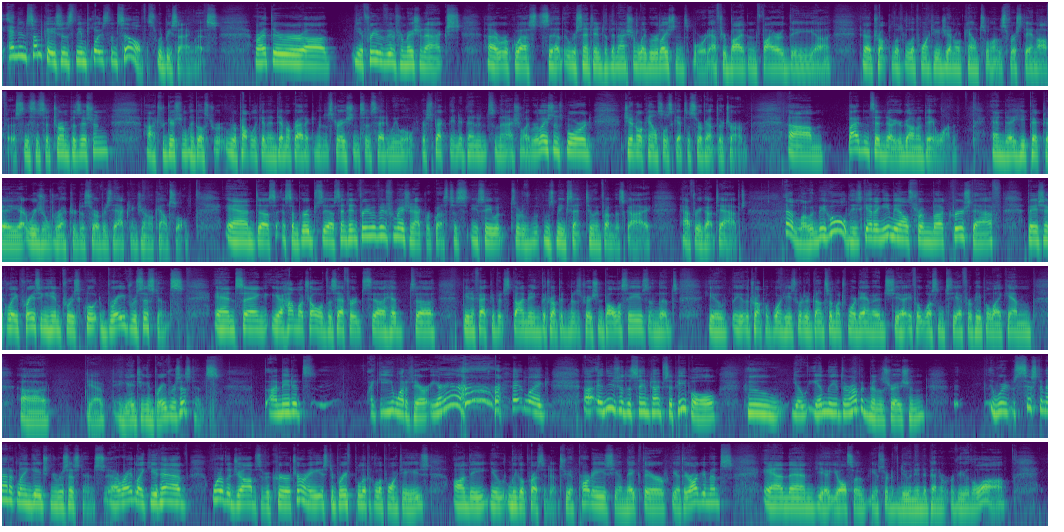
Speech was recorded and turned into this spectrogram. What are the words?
And in some cases, the employees themselves would be saying this, right? There were uh, know, Freedom of Information Acts uh, requests that were sent into the National Labor Relations Board after Biden fired the uh, uh, Trump political appointee general counsel on his first day in office. This is a term position. Uh, traditionally, both Republican and Democratic administrations have said we will respect the independence of the National Labor Relations Board. General counsels get to serve out their term. Um, Biden said, no, you're gone on day one. And uh, he picked a uh, regional director to serve as the acting general counsel. And uh, some groups uh, sent in Freedom of Information Act requests to see what sort of was being sent to and from this guy after he got tapped. And lo and behold, he's getting emails from uh, career staff basically praising him for his, quote, brave resistance and saying you know, how much all of his efforts uh, had uh, been effective at stymieing the Trump administration policies and that you know, the Trump appointees would have done so much more damage if it wasn't for people like him uh, you know, engaging in brave resistance. I mean, it's like you want to tear your hair, right? Like, uh, and these are the same types of people who, you know, in the, Trump administration, were systematically engaged in resistance, uh, right? Like you'd have one of the jobs of a career attorney is to brief political appointees on the you know, legal precedents. You have parties, you know, make their you know, their arguments, and then you, know, you also you know, sort of do an independent review of the law.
